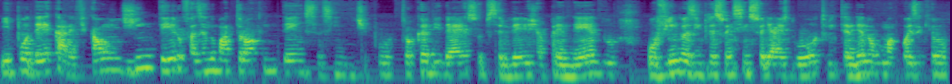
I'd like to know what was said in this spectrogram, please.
e poder, cara, ficar um dia inteiro fazendo uma troca intensa, assim, tipo, trocando ideias sobre cerveja, aprendendo, ouvindo as impressões sensoriais do outro, entendendo alguma coisa que eu,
